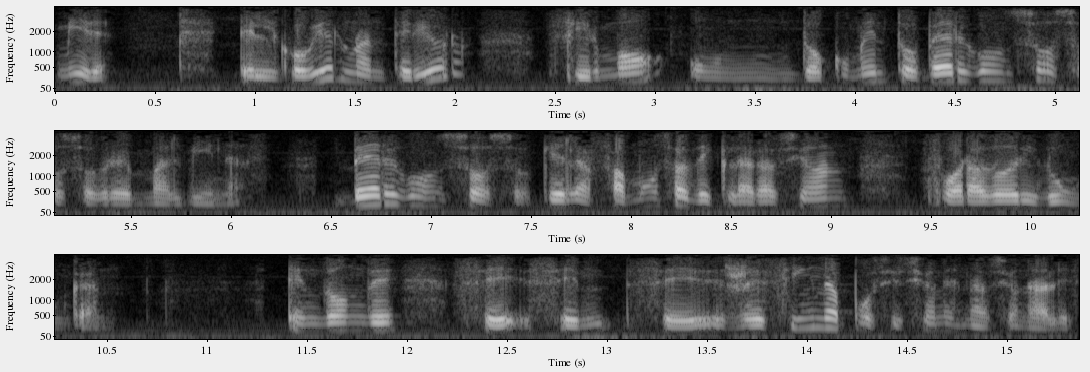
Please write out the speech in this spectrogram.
Mire, el gobierno anterior firmó un documento vergonzoso sobre Malvinas, vergonzoso, que es la famosa declaración Forador y Duncan, en donde se, se, resigna posiciones nacionales.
